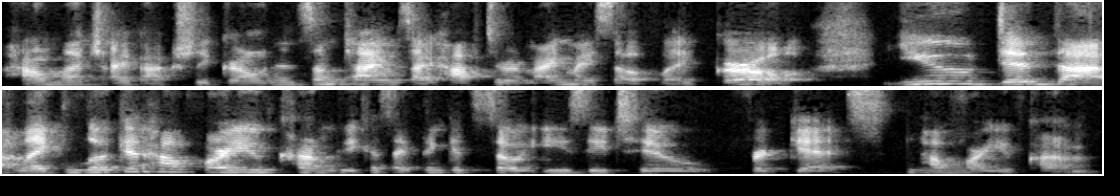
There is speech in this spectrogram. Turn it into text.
how much I've actually grown. And sometimes I have to remind myself, like, girl, you did that. Like, look at how far you've come because I think it's so easy to forget mm-hmm. how far you've come.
